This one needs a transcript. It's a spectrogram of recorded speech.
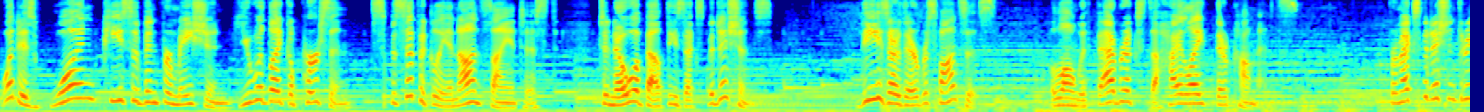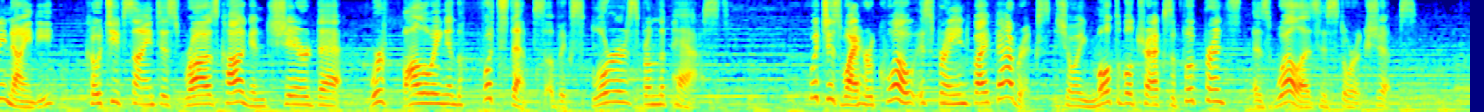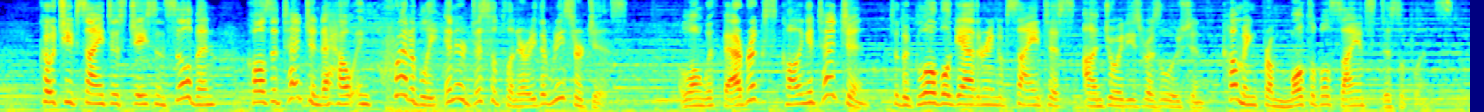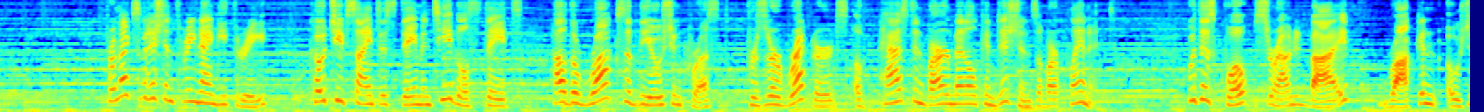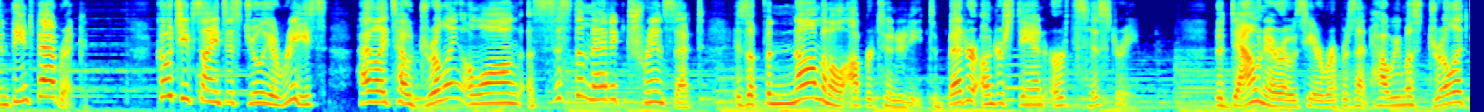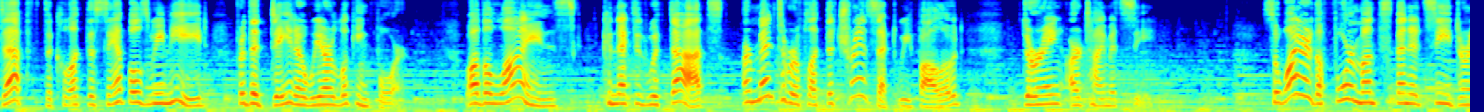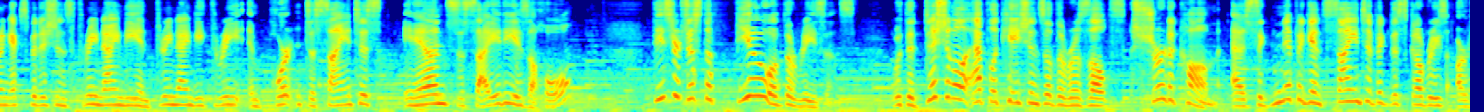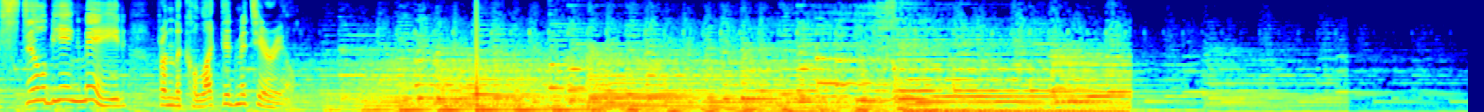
What is one piece of information you would like a person, specifically a non scientist, to know about these expeditions? These are their responses, along with fabrics to highlight their comments. From Expedition 390, co-chief scientist Roz Coggon shared that we're following in the footsteps of explorers from the past. Which is why her quote is framed by fabrics, showing multiple tracks of footprints as well as historic ships. Co-chief scientist Jason Sylvan calls attention to how incredibly interdisciplinary the research is, along with fabrics calling attention to the global gathering of scientists on JOIDES resolution coming from multiple science disciplines. From Expedition 393, co-chief scientist Damon Teagle states how the rocks of the ocean crust preserve records of past environmental conditions of our planet, with his quote surrounded by rock and ocean-themed fabric. Co-chief scientist Julia Reece highlights how drilling along a systematic transect is a phenomenal opportunity to better understand Earth's history. The down arrows here represent how we must drill at depth to collect the samples we need for the data we are looking for, while the lines connected with dots are meant to reflect the transect we followed during our time at sea. So why are the four months spent at sea during expeditions 390 and 393 important to scientists and society as a whole? These are just a few of the reasons with additional applications of the results sure to come as significant scientific discoveries are still being made from the collected material.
